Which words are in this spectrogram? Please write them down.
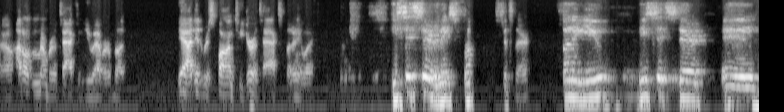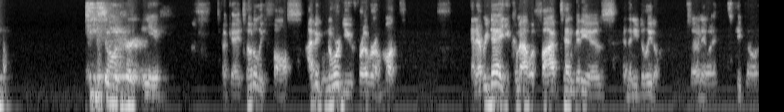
Uh, I don't remember attacking you ever, but yeah, I did respond to your attacks. But anyway, He sits there and makes fun, sits there. fun of you. He sits there and keeps on hurting you. Okay, totally false. I've ignored you for over a month, and every day you come out with five, ten videos, and then you delete them. So anyway, let's keep going.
